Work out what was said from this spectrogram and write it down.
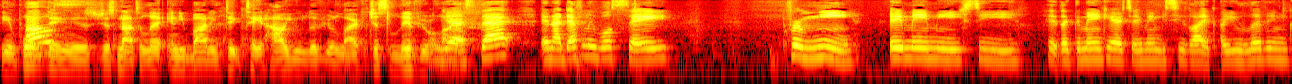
The important I'll thing is just not to let anybody dictate how you live your life. Just live your life. Yes, that, and I definitely will say, for me, it made me see like the main character. It made me see like, are you living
